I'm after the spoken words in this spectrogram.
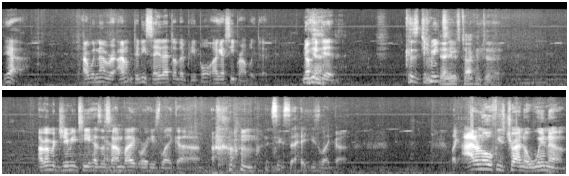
yeah. I would never. I don't. Did he say that to other people? I guess he probably did. No, Yeah. he did. Because Jimmy Yeah, T. he was talking to. I remember Jimmy T has a soundbite where he's like, uh, um, what does he say? He's like, uh, like I don't know if he's trying to win a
